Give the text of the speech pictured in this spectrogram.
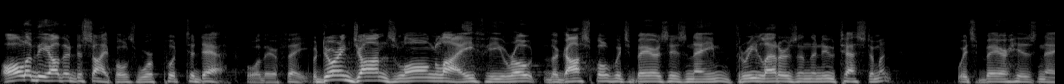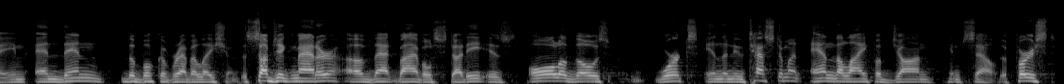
All of the other disciples were put to death for their faith. But during John's long life, he wrote the gospel which bears his name, three letters in the New Testament which bear his name, and then the book of Revelation. The subject matter of that Bible study is all of those works in the New Testament and the life of John himself. The first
